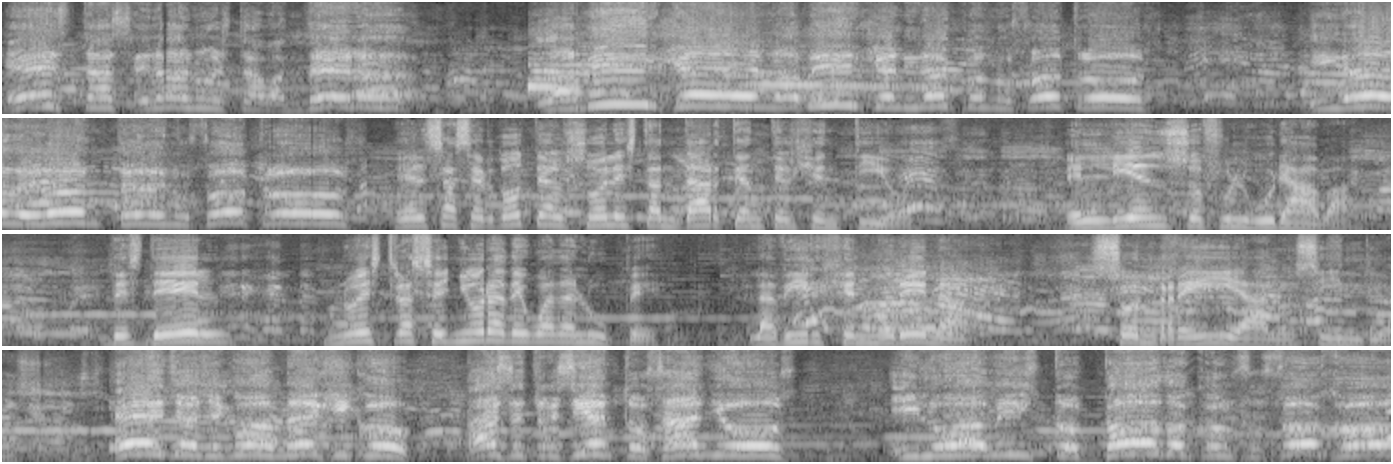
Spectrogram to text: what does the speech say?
Esta será nuestra bandera. La Virgen, la Virgen irá con nosotros irá delante de nosotros. El sacerdote alzó el estandarte ante el gentío. El lienzo fulguraba. Desde él, Nuestra Señora de Guadalupe, la Virgen Morena, sonreía a los indios. Ella llegó a México hace 300 años y lo ha visto todo con sus ojos.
